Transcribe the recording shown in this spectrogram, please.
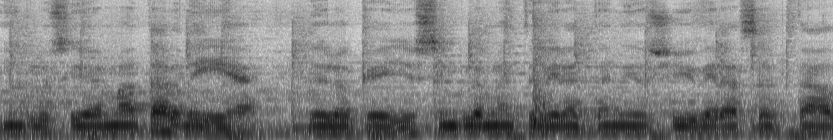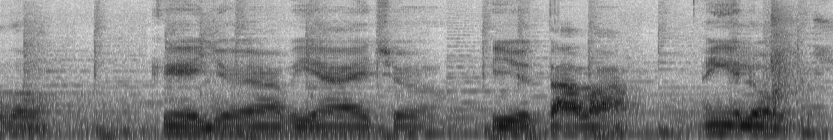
inclusive más tardía de lo que yo simplemente hubiera tenido si yo hubiera aceptado que yo había hecho y yo estaba en el otro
